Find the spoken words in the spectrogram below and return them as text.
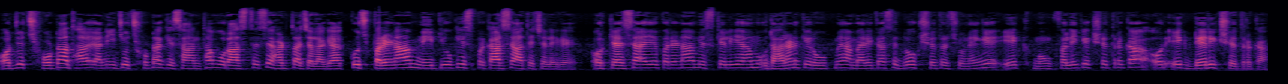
और जो छोटा था, यानी जो छोटा किसान था, वो रास्ते से हटता चला गया। कुछ परिणाम नीतियों के इस प्रकार से आते चले गए। और कैसे आए परिणाम? इसके लिए हम उदाहरण के रूप में अमेरिका से दो क्षेत्र चुनेंगे, एक मूंगफली के क्षेत्र का और एक डेयरी क्षेत्र का।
